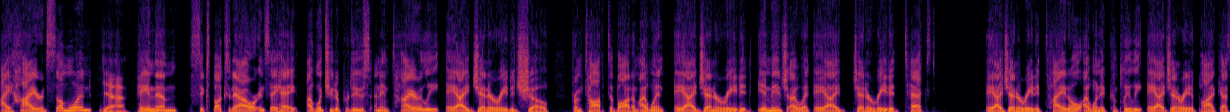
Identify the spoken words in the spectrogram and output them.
I hired someone, yeah, paying them six bucks an hour, and say, "Hey, I want you to produce an entirely AI generated show from top to bottom. I went AI generated image, I went AI generated text, AI generated title, I want a completely AI generated podcast."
